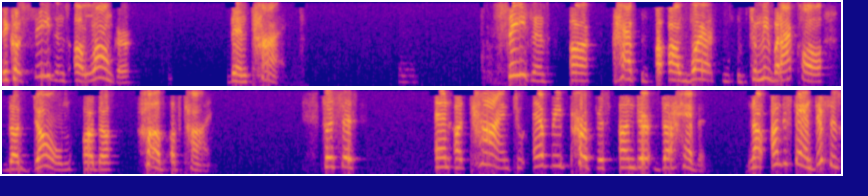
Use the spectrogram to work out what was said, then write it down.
Because seasons are longer than time. Seasons are have are where to me what I call the dome or the hub of time. So it says, and a time to every purpose under the heaven. Now understand, this is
